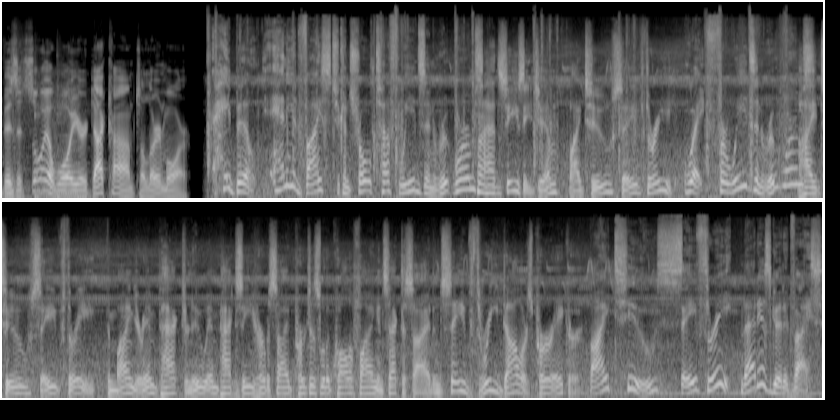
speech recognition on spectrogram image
Visit soilwarrior.com to learn more. Hey, Bill, any advice to control tough weeds and rootworms? That's easy, Jim. Buy two, save three. Wait, for weeds and rootworms? Buy two, save three. Combine your Impact or new Impact Z herbicide purchase with a qualifying insecticide and save $3 per acre. Buy two, save three. That is good advice.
